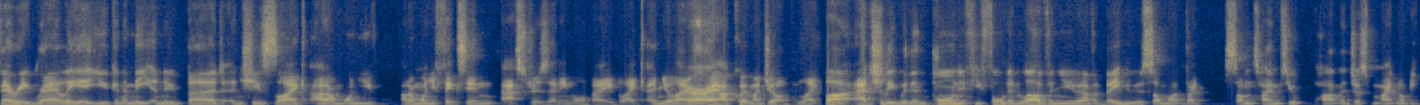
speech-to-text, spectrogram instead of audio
very rarely are you going to meet a new bird and she's like, I don't want you I don't want you fixing Astras anymore, babe. Like, and you're like, all right, I'll quit my job. Like, but actually, within porn, if you fall in love and you have a baby with someone, like, sometimes your partner just might not be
